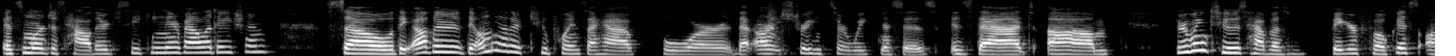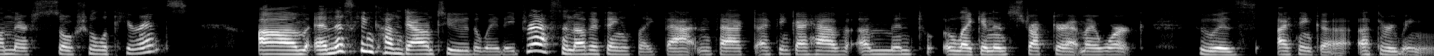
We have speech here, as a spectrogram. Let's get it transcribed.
It's more just how they're seeking their validation. So the other, the only other two points I have for that aren't strengths or weaknesses is that um, three wing twos have a bigger focus on their social appearance. Um, and this can come down to the way they dress and other things like that. In fact, I think I have a mentor, like an instructor at my work who is, I think, a, a three wing.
